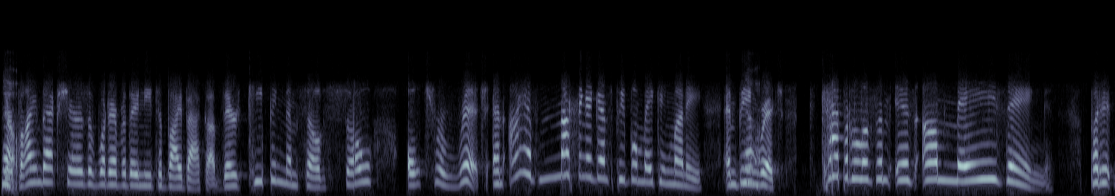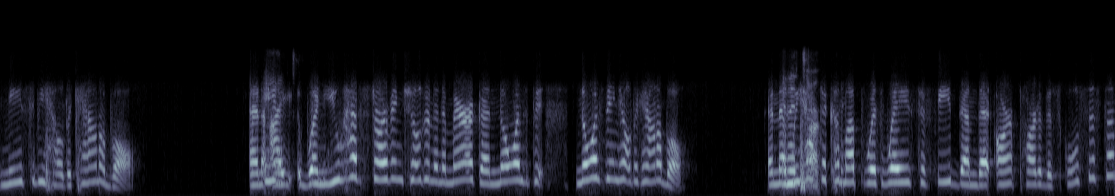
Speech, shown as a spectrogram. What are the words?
They're buying back shares of whatever they need to buy back of. They're keeping themselves so ultra rich. And I have nothing against people making money and being No. rich. Capitalism is amazing, but it needs to be held accountable. And, I, when you have starving children in America, no one's be, no one's being held accountable. And then And we have to come up with ways to feed them that aren't part of the school system.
